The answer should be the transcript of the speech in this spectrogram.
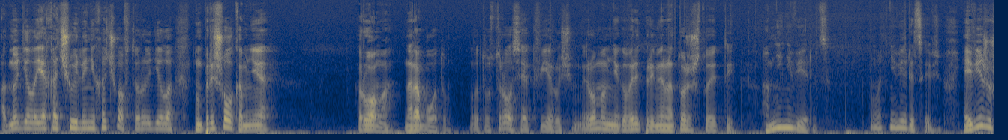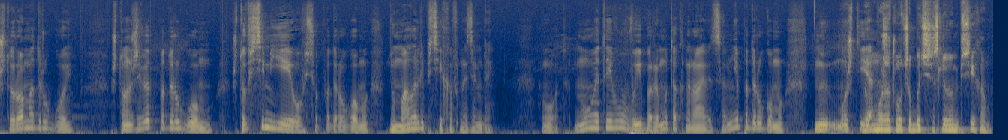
Одно дело, я хочу или не хочу, а второе дело, ну, пришел ко мне Рома на работу. Вот устроился я к верующим. И Рома мне говорит примерно то же, что и ты. А мне не верится. Ну вот не верится и все. Я вижу, что Рома другой, что он живет по-другому, что в семье его все по-другому. Но мало ли психов на земле. Вот. Ну, это его выбор, ему так нравится. А мне по-другому. Ну, может, Ну, я... может лучше быть счастливым психом?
